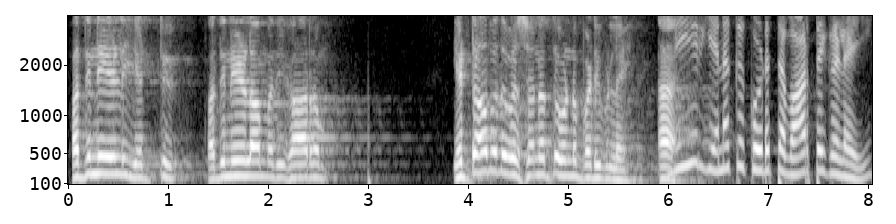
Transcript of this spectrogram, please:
பதினேழு எட்டு பதினேழாம் அதிகாரம். எட்டாவது வசனத்தை ஒன்று படிப்பில்லை. நீர் எனக்கு கொடுத்த வார்த்தைகளை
